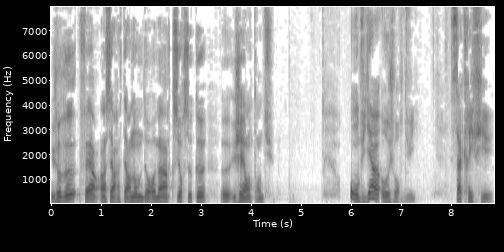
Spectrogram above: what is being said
je veux faire un certain nombre de remarques sur ce que euh, j'ai entendu on vient aujourd'hui sacrifier,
